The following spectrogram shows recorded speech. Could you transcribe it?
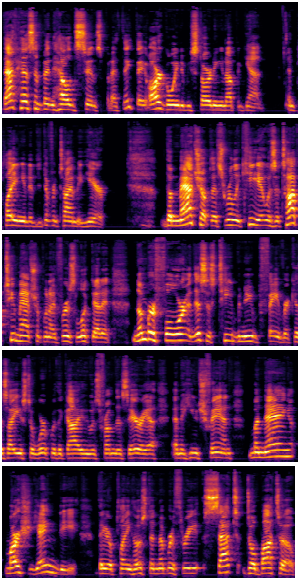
that hasn't been held since. But I think they are going to be starting it up again and playing it at a different time of year. The matchup that's really key, it was a top two matchup when I first looked at it. Number four, and this is T Noob favorite because I used to work with a guy who was from this area and a huge fan, Manang Marsyangdi. They are playing host to number three, Sat Dobato.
